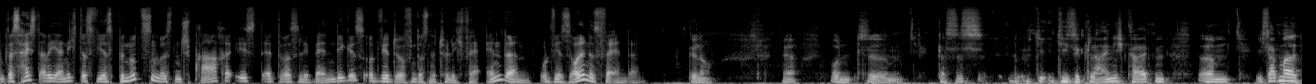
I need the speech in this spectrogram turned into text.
Das heißt aber ja nicht, dass wir es benutzen müssen. Sprache ist etwas Lebendiges und wir dürfen das natürlich verändern und wir sollen es verändern. Genau. Ja, und ähm, das ist die, diese Kleinigkeiten. Ähm, ich sag mal,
